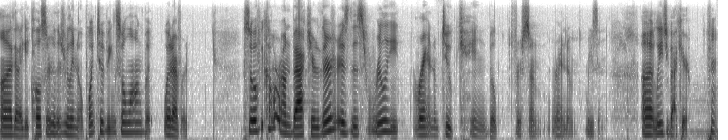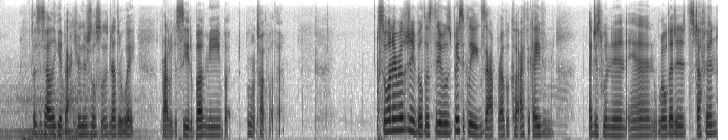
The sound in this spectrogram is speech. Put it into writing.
uh, that I get closer. There's really no point to it being so long, but whatever. So if we come around back here, there is this really random tube King built for some random reason. Uh, leads you back here. this is how they get back here. There's also another way. Probably could see it above me, but we won't talk about that. So when I originally built this, it was basically exact replica. I think I even, I just went in and world edited stuff in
